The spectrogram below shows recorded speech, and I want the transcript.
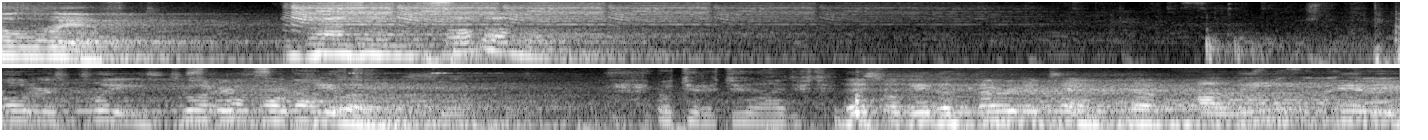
No lift. Hisoblanadi. Loaders, please. 204 kilos. Ötür ötür haydi ötür. This will be the third attempt of Ali Miri,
